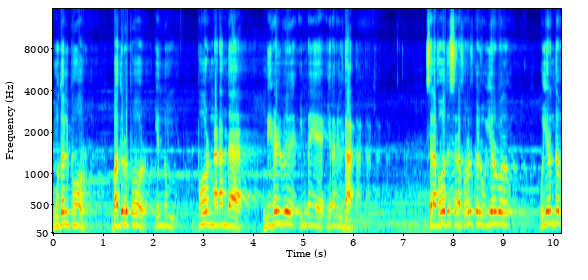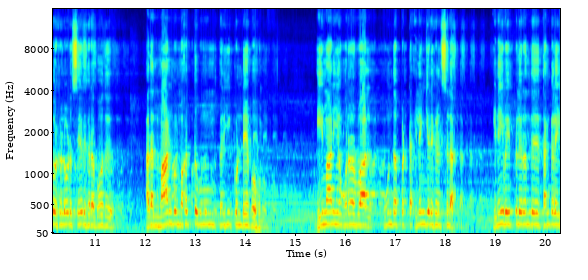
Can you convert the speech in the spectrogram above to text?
முதல் போர் பத்ரு போர் என்னும் போர் நடந்த நிகழ்வு இன்றைய இரவில்தான். சில போது சில பொருட்கள் உயர்வு உயர்ந்தவர்களோடு சேருகிற போது அதன் மாண்பும் மகத்துவமும் பெருகிக் கொண்டே போகும். ஈமானிய உணர்வால் ஊந்தப்பட்ட இளைஞர்கள் சிலர் இணை வைப்பிலிருந்து தங்களை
